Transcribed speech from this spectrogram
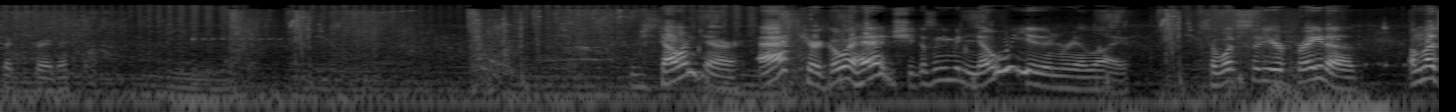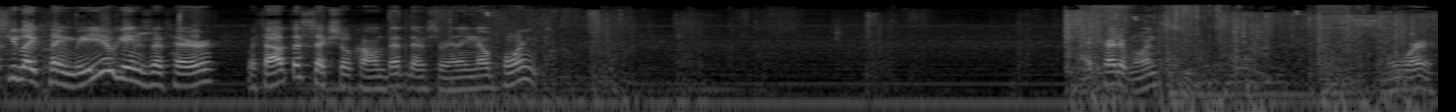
sixth grader. Telling her. Ask her. Go ahead. She doesn't even know you in real life. So what's that you're afraid of? Unless you like playing video games with her without the sexual content, there's really no point. I tried it once. It worked.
